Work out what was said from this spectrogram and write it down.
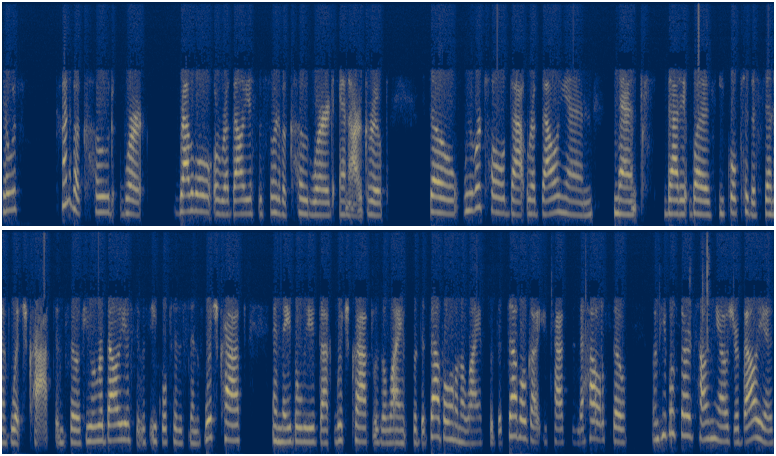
there was kind of a code word. Rebel or rebellious is sort of a code word in our group. So we were told that rebellion meant that it was equal to the sin of witchcraft. And so if you were rebellious, it was equal to the sin of witchcraft. And they believed that witchcraft was alliance with the devil, and alliance with the devil got you cast into hell. So when people started telling me I was rebellious,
